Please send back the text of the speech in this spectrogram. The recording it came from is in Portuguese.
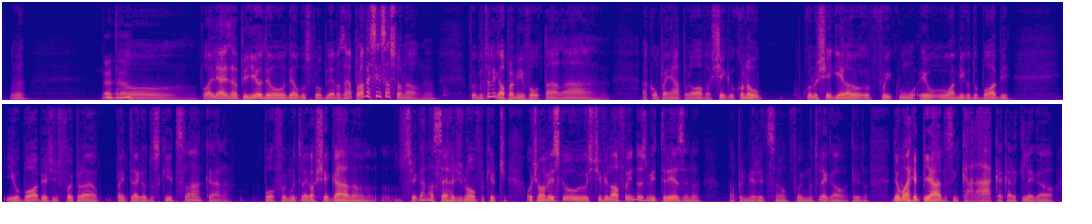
Né? Então, uhum. pô, aliás, Up Hill deu, deu alguns problemas. A prova é sensacional, né? Foi muito legal para mim voltar lá, acompanhar a prova. Cheguei, quando, eu, quando eu cheguei lá, eu fui com eu, o amigo do Bob, e o Bob, a gente foi pra, pra entrega dos kits lá, cara. Pô, foi muito legal chegar, no, chegar na Serra de novo, porque a última vez que eu estive lá foi em 2013, né? Na primeira edição. Foi muito legal. Deu uma arrepiada, assim, caraca, cara, que legal.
